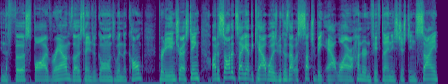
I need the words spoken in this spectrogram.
in the first five rounds. Those teams have gone on to win the comp. Pretty interesting. I decided to take out the Cowboys because that was such a big outlier. 115 is just insane.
